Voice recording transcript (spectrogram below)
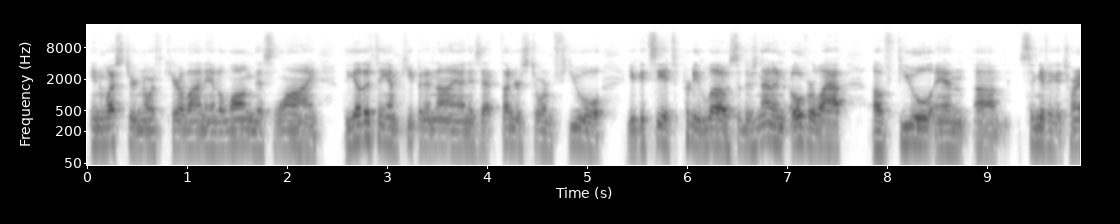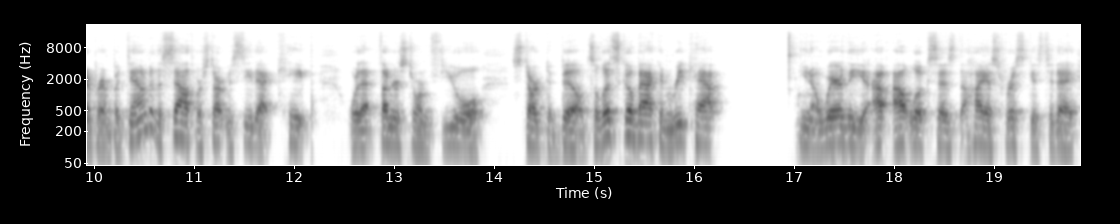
in western North Carolina and along this line. The other thing I'm keeping an eye on is that thunderstorm fuel. You can see it's pretty low, so there's not an overlap of fuel and um, significant tornado parameter. But down to the south, we're starting to see that cape or that thunderstorm fuel start to build. So let's go back and recap you know where the outlook says the highest risk is today.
